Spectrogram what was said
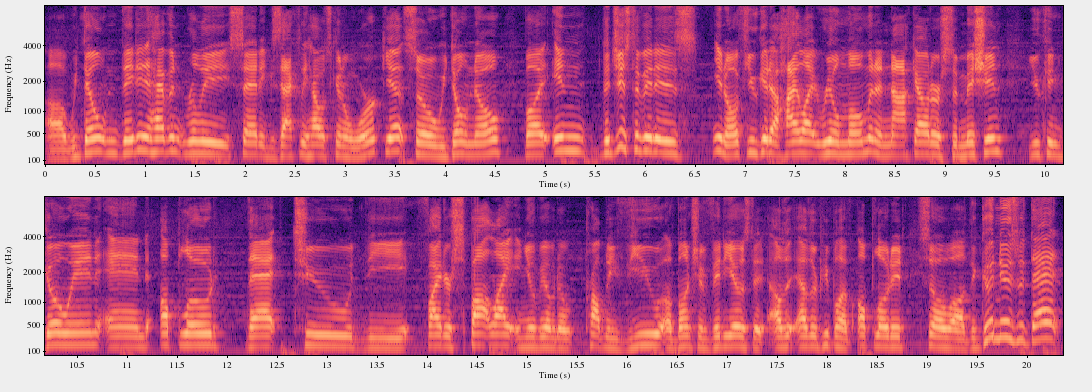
Uh, we don't, they didn't, haven't really said exactly how it's going to work yet, so we don't know. But in the gist of it is, you know, if you get a highlight reel moment, a knockout or submission, you can go in and upload that to the fighter spotlight and you'll be able to probably view a bunch of videos that other, other people have uploaded so uh, the good news with that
